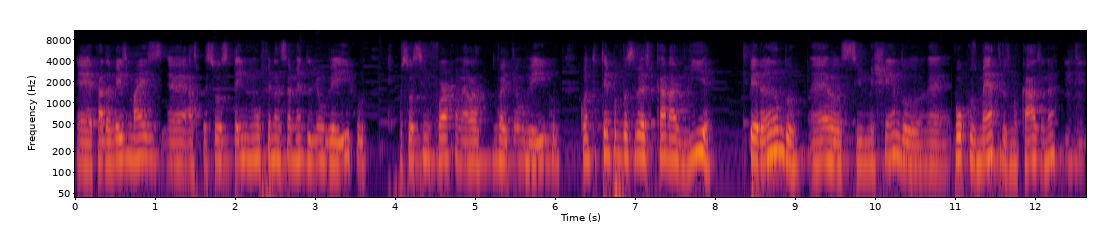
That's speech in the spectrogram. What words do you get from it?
é, cada vez mais é, as pessoas têm um financiamento de um veículo, a pessoa se enforca, ela vai ter um veículo. Quanto tempo você vai ficar na via esperando, é, se mexendo é, poucos metros no caso, né? Uhum.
